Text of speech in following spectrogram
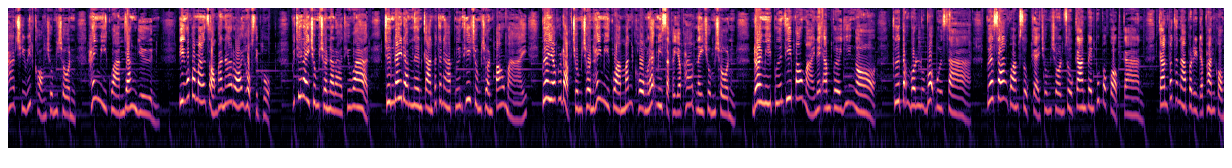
ภาพชีวิตของชุมชน ให้มีความยั่งยืน ปีงบประมาณ 2566 วิทยาลัยชุมชนนราธิวาสจึงได้ดำเนินการพัฒนาพื้นที่ชุมชนเป้าหมาย เพื่อยกระดับชุมชนให้มีความมั่นคง และมีศักยภาพในชุมชน โดยมีพื้นที่เป้าหมายในอำเภอยี่งอ คือตำบลลุโบบูซา เพื่อสร้างความสุขแก่ชุมชนสู่การเป็นผู้ประกอบการ การพัฒนาผลิตภัณฑ์ของ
